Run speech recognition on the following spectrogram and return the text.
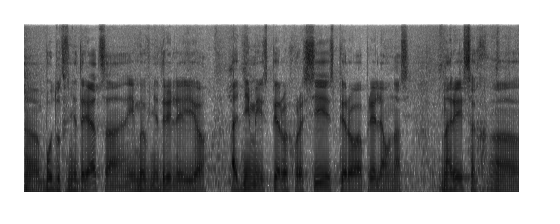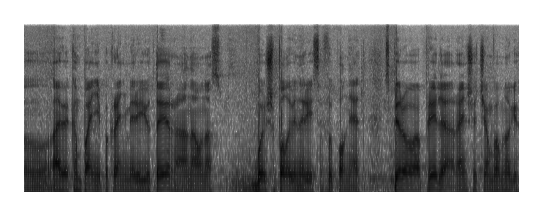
э, будут внедряться, и мы внедрили ее одними из первых в России. С 1 апреля у нас на рейсах э, авиакомпании, по крайней мере UTair, она у нас больше половины рейсов выполняет. С 1 апреля, раньше, чем во многих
